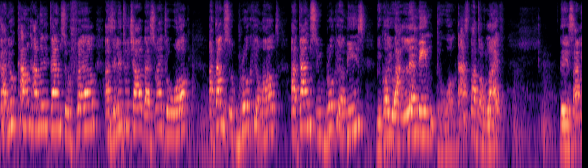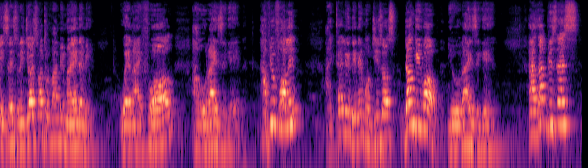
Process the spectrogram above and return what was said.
Can you count how many times you fell as a little child that's trying to walk? At times you broke your mouth. At times you broke your knees because you are learning to walk. That's part of life. The psalmist says, Rejoice not over me, my enemy. When I fall, I will rise again. Have you fallen? I tell you in the name of Jesus, don't give up. You will rise again. Has that business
